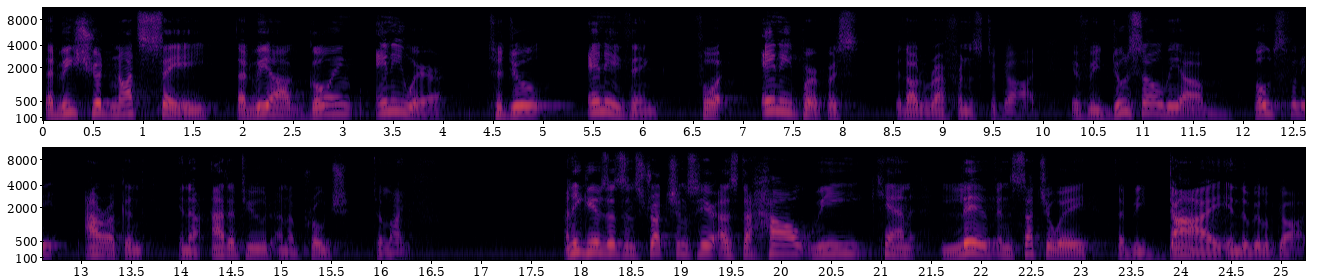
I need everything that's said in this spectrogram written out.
that we should not say that we are going anywhere to do anything for any purpose without reference to God. If we do so, we are boastfully arrogant in our attitude and approach to life. And he gives us instructions here as to how we can live in such a way that we die in the will of God.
